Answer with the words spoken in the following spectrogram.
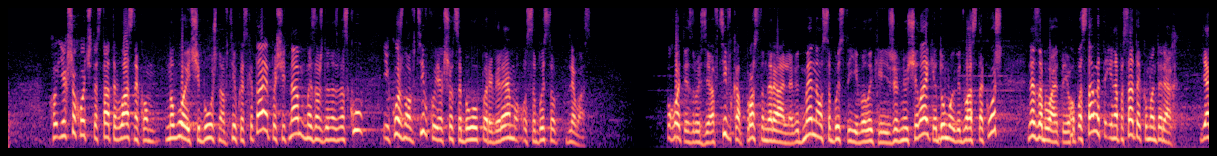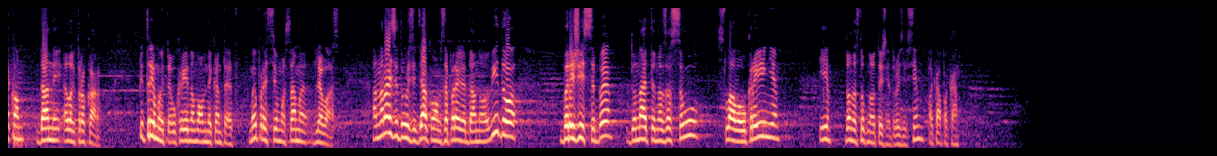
якщо хочете стати власником нової чи бушної автівки з Китаю, пишіть нам, ми завжди на зв'язку. І кожну автівку, якщо це БУ, перевіряємо особисто для вас. Погодьтесь, друзі, автівка просто нереальна. Від мене особисто її великий жирнючий лайк. Я думаю, від вас також. Не забувайте його поставити і написати в коментарях, як вам даний електрокар. Підтримуйте україномовний контент. Ми працюємо саме для вас. А наразі, друзі, дякую вам за перегляд даного відео. Бережіть себе, донатьте на ЗСУ. Слава Україні! І до наступного тижня, друзі. Всім пока-пока.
